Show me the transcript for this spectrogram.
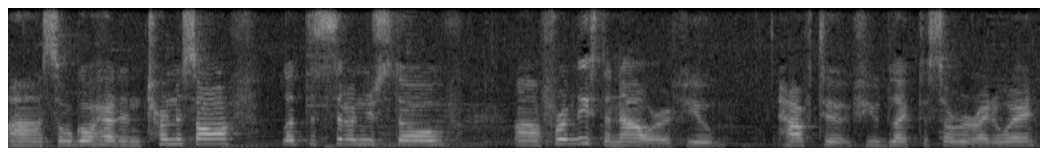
Uh, so we'll go ahead and turn this off let this sit on your stove uh, for at least an hour if you have to, if you'd like to serve it right away.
